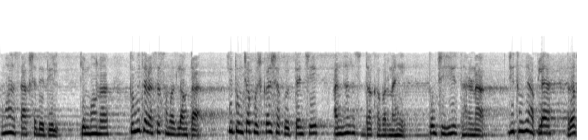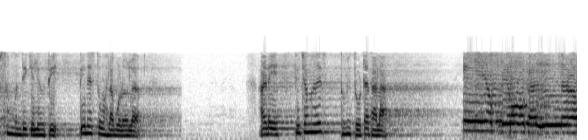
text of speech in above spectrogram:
तुम्हाला साक्ष देतील किंबहुना तुम्ही तर असं समजला होता की तुमच्या पुष्कळशा कृत्यांची अल्लाला सुद्धा खबर नाही तुमची हीच धारणा जी तुम्ही आपल्या रब संबंधी केली होती तिनेच तुम्हाला बोलवलं आणि तिच्यामुळेच तुम्ही तोट्यात आला يصبروا فالنار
